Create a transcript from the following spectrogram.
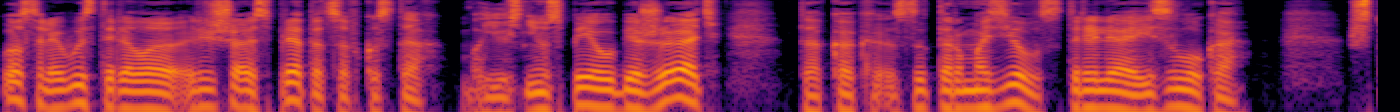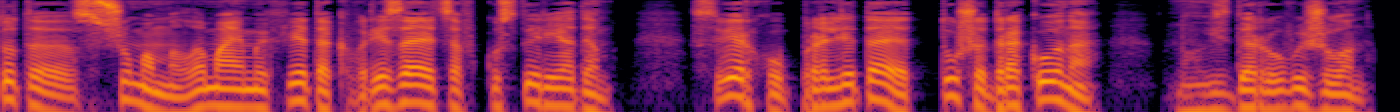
После выстрела решаю спрятаться в кустах. Боюсь, не успею убежать, так как затормозил, стреляя из лука. Что-то с шумом ломаемых веток врезается в кусты рядом. Сверху пролетает туша дракона. Ну и здоровый же он.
